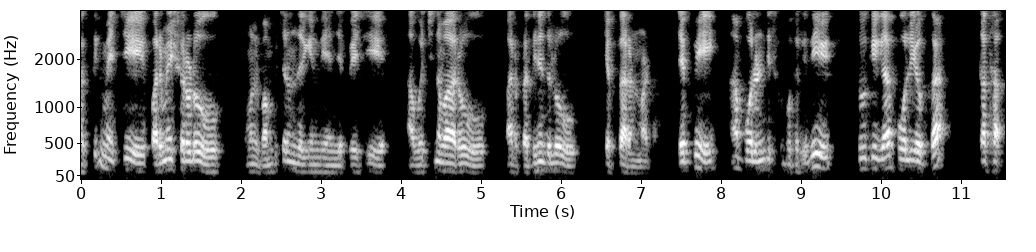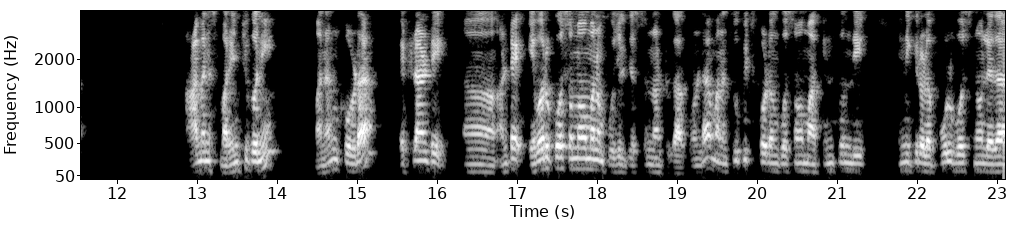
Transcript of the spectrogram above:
భక్తికి మెచ్చి పరమేశ్వరుడు మమ్మల్ని పంపించడం జరిగింది అని చెప్పేసి ఆ వచ్చిన వారు వారి ప్రతినిధులు చెప్తారనమాట చెప్పి ఆ పోలిని తీసుకుపోతారు. ఇది టూకీగా పోలి యొక్క కథ. ఆమెను స్మరించుకొని మనం కూడా ఎట్లాంటి అంటే ఎవరి కోసమో మనం పూజలు చేస్తున్నట్టు కాకుండా మనం చూపించుకోవడం కోసమో మాకు ఇంత ఉంది ఇన్ని కిలోల పూలు పోసినాం లేదా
